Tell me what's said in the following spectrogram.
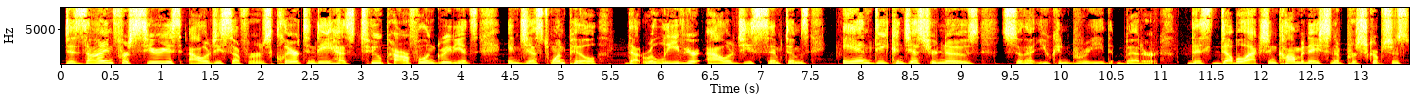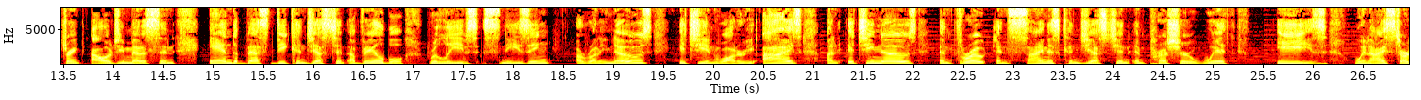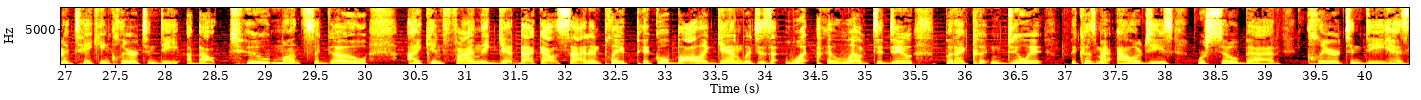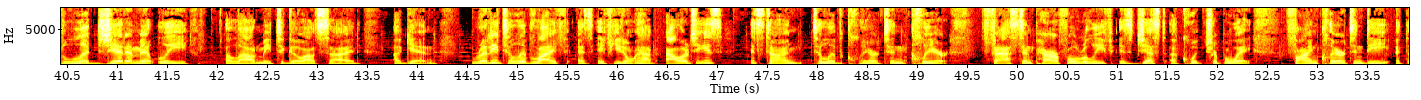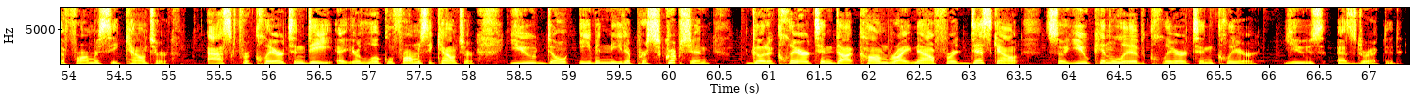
Designed for serious allergy sufferers, Claritin D has two powerful ingredients in just one pill that relieve your allergy symptoms and decongest your nose so that you can breathe better. This double action combination of prescription strength allergy medicine and the best decongestant available relieves sneezing, a runny nose, itchy and watery eyes, an itchy nose, and throat and sinus congestion and pressure with ease. When I started taking Claritin D about two months ago, I can finally get back outside and play pickleball again, which is what I love to do, but I couldn't do it because my allergies were so bad. Claritin D has legitimately allowed me to go outside again. Ready to live life as if you don't have allergies? It's time to live Claritin Clear. Fast and powerful relief is just a quick trip away. Find Claritin D at the pharmacy counter. Ask for Claritin D at your local pharmacy counter. You don't even need a prescription. Go to Claritin.com right now for a discount so you can live Claritin Clear. Use as directed.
